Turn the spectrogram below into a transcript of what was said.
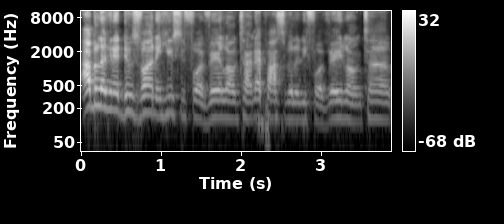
I've been looking at Deuce Vaughn in Houston for a very long time, that possibility for a very long time.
